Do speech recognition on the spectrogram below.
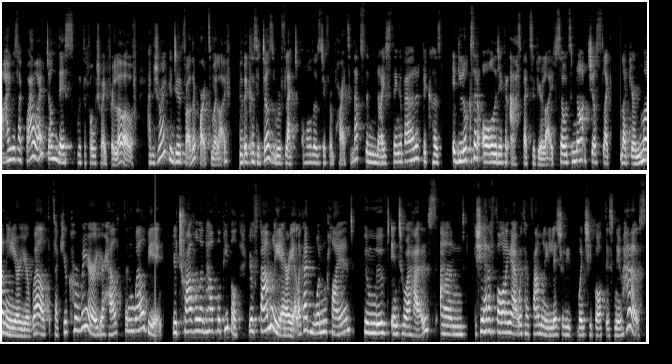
I was like, wow, I've done this with the feng shui for love. I'm sure I can do it for other parts of my life because it does reflect all those different parts. And that's the nice thing about it because it looks at all the different aspects of your life. So it's not just like, like your money or your wealth. It's like your career, your health and well-being, your travel and helpful people, your family area. Like I had one client who moved into a house and she had a falling out with her family literally when she bought this new house.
